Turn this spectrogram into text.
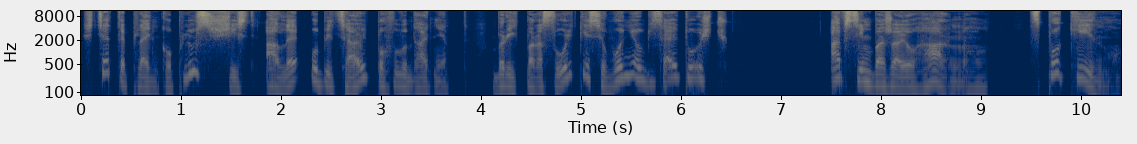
ще тепленько, плюс шість, але обіцяють похолодання. Беріть парасольки, сьогодні обіцяють дощ. А всім бажаю гарного, спокійного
